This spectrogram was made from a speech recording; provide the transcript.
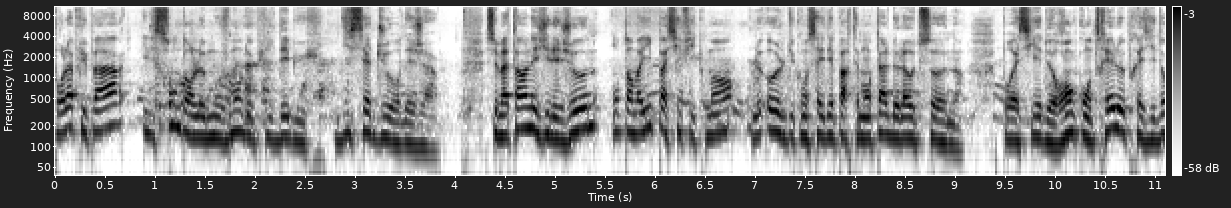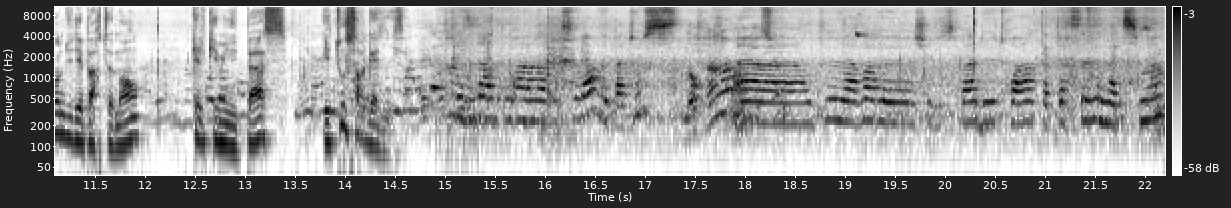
Pour la plupart, ils sont dans le mouvement depuis le début, 17 jours déjà. Ce matin, les Gilets jaunes ont envahi pacifiquement le hall du conseil départemental de la Haute-Saône pour essayer de rencontrer le président du département. Quelques minutes passent et tout s'organise. Le président pourra recevoir, mais pas tous. Non. Euh, on peut avoir, euh, je ne sais pas, deux, trois, quatre personnes au maximum.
